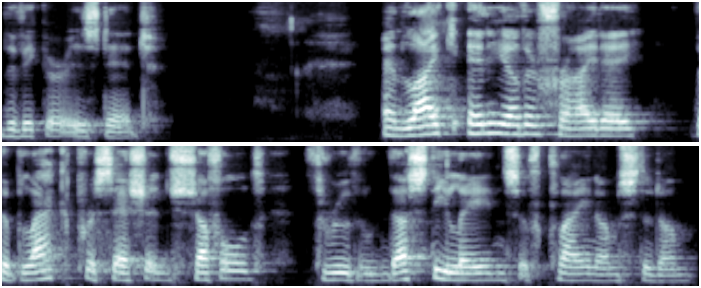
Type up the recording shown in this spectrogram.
The vicar is dead. And like any other Friday, the black procession shuffled through the dusty lanes of Klein Amsterdam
